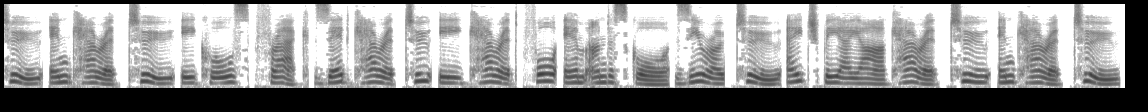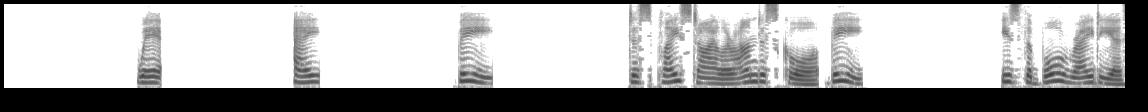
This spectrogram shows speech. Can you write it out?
two n caret two equals frac z caret two e caret four m underscore zero two hbar caret two n caret two where a b display style underscore b is the Bohr radius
